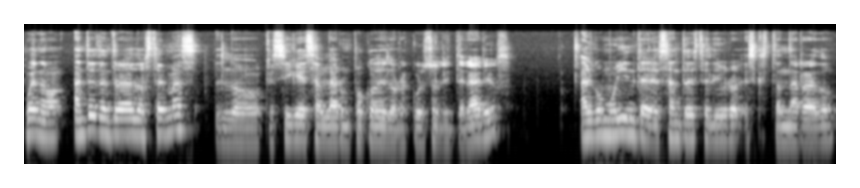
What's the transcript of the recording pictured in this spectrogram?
Bueno, antes de entrar a los temas, lo que sigue es hablar un poco de los recursos literarios. Algo muy interesante de este libro es que está narrado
